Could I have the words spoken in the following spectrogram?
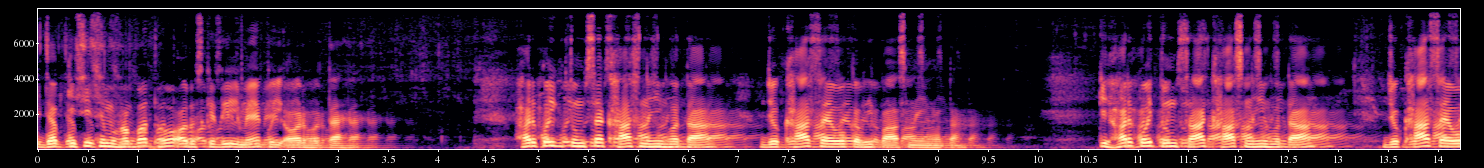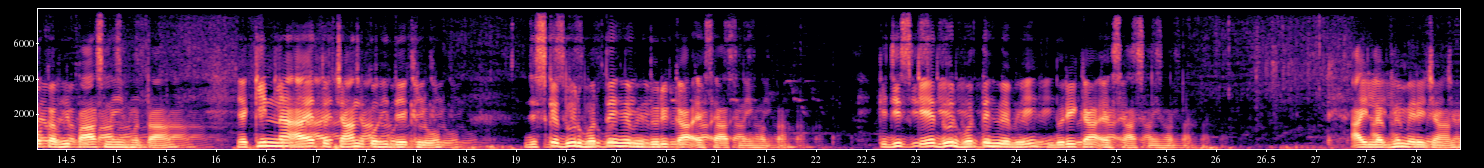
कि जब किसी से मोहब्बत हो और उसके दिल में कोई और होता है। हर कोई तुमसे खास नहीं होता, जो खास है वो कभी पास नहीं होता। कि हर कोई तुमसा खास नहीं होता, जो खास है वो कभी पास नहीं होता। यकीन ना आए तो चाँद को ही देख लो, जिसके दूर होते हुए भी दूरी का एहसास नहीं होता। कि जिसके दूर होते हुए भी दूरी का एहसास नहीं होता। आई लव यू मेरी जान।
